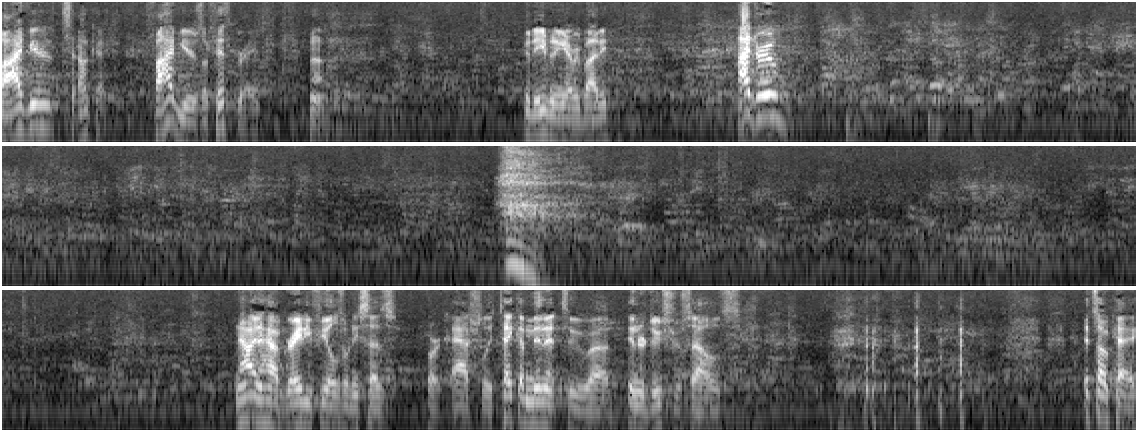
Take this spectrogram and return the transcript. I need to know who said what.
Speaker 1: Five years? Okay. Five years of fifth grade. Huh. Good evening, everybody. Hi, Drew. now I know how Grady feels when he says, or Ashley, take a minute to uh, introduce yourselves. it's okay.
